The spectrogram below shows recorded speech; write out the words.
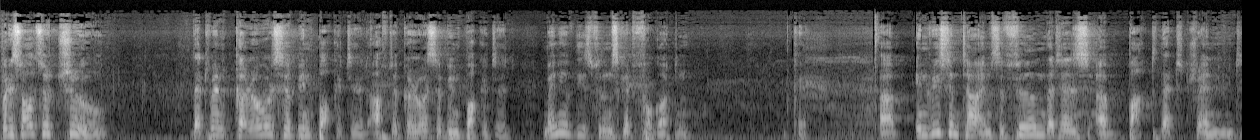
But it's also true that when crores have been pocketed, after crores have been pocketed, many of these films get forgotten. Okay. Uh, in recent times, a film that has uh, bucked that trend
